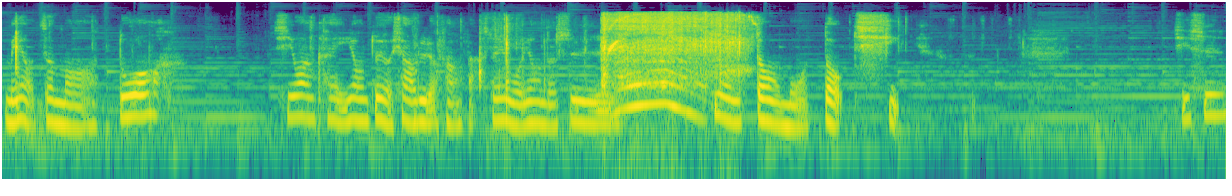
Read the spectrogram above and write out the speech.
没有这么多，希望可以用最有效率的方法，所以我用的是电动磨豆器。其实。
